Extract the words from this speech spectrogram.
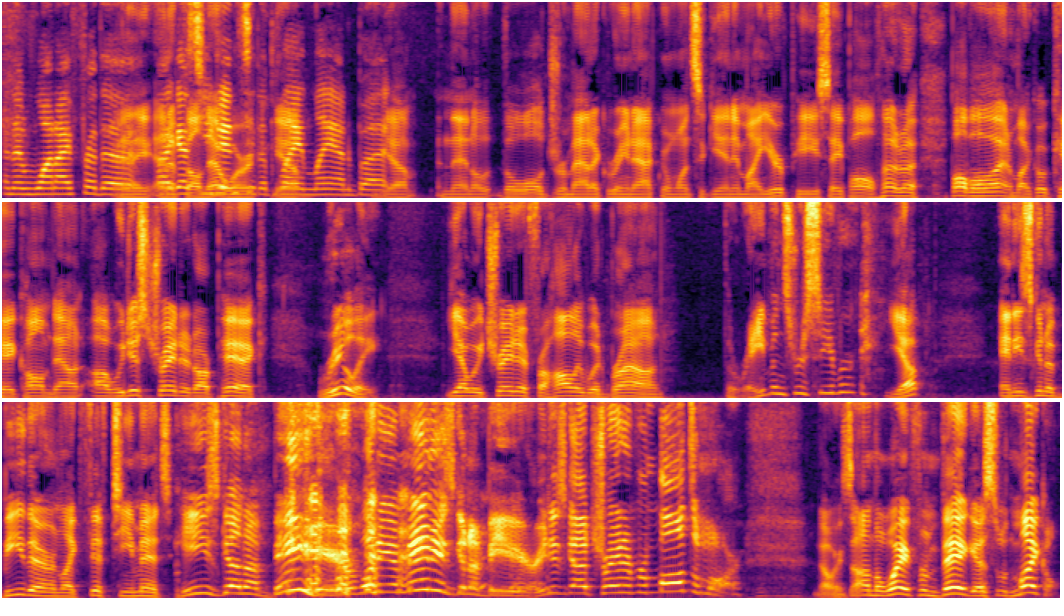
And then one eye for the. And the I guess NFL you didn't see the plane yeah. land, but Yep. And then a, the little dramatic reenactment once again in my earpiece. Hey, Paul, blah, blah, blah, blah. And I'm like, okay, calm down. Uh, we just traded our pick. Really? Yeah, we traded for Hollywood Brown, the Ravens receiver? Yep. And he's going to be there in like 15 minutes. He's going to be here? What do you mean he's going to be here? He just got traded from Baltimore. No, he's on the way from Vegas with Michael.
